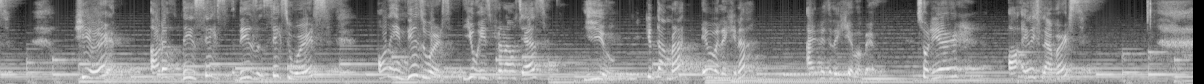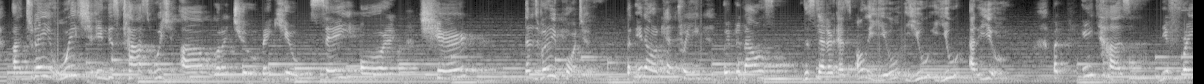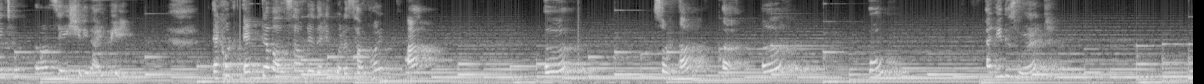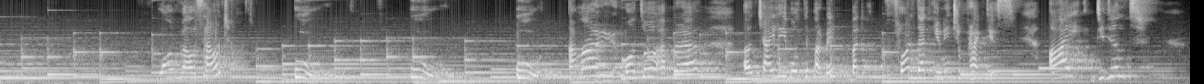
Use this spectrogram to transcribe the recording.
here out of these six these six words only in these words you is pronounced as you কিন্তু আমরা এভাবে লিখি না আইপিতে লিখি এভাবে so dear uh, english lovers uh, today which in this class which i'm going to make you say or share that is very important that in our country we pronounce this letter as only you you you and you but it has different pronunciation in ip এখন একটা বাল সাউন্ডে দেখেন কয়টা sound হয়? আ sorry আ আ উ and in this word, long vowel sound, উ উ আমার মতো আপনারা চাইলেই বলতে পারবেন but for that you need to practice I didn't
